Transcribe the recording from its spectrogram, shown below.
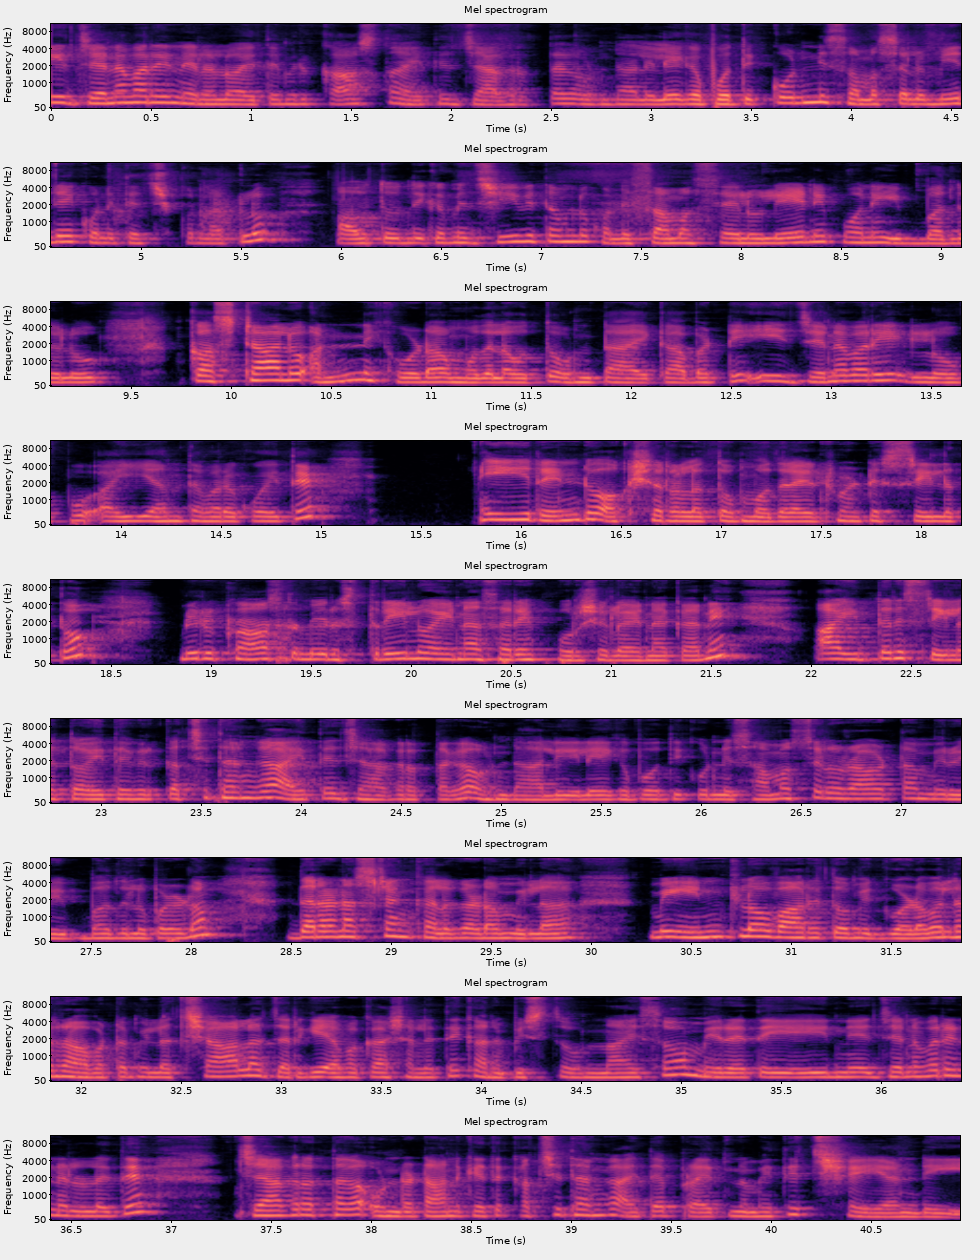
ఈ జనవరి నెలలో అయితే మీరు కాస్త అయితే జాగ్రత్తగా ఉండాలి. లేకపోతే కొన్ని సమస్యలు మీరే కొని తెచ్చుకున్నట్లు అవుతుంది. ఇక మీ జీవితంలో కొన్ని సమస్యలు, లేనిపోని ఇబ్బందులు, కష్టాలు అన్నీ కూడా మొదలవుతూ ఉంటాయి. కాబట్టి ఈ జనవరి లోపు అయ్యేంత వరకు అయితే ఈ రెండు అక్షరాలతో మొదలైనటువంటి స్త్రీలతో మీరు కాస్త మీరు స్త్రీలు అయినా సరే, పురుషులు అయినా కానీ ఆ ఇద్దరి స్త్రీలతో అయితే మీరు ఖచ్చితంగా అయితే జాగ్రత్తగా ఉండాలి. లేకపోతే కొన్ని సమస్యలు రావటం, మీరు ఇబ్బందులు పడడం, ధర నష్టం కలగడం, ఇలా మీ ఇంట్లో వారితో మీకు గొడవలు రావటం ఇలా చాలా జరిగే అవకాశాలు అయితే కనిపిస్తూ ఉన్నాయి. సో మీరైతే ఈ జనవరి నెలలో అయితే జాగ్రత్తగా ఉండటానికైతే ఖచ్చితంగా అయితే ప్రయత్నం అయితే చేయండి.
